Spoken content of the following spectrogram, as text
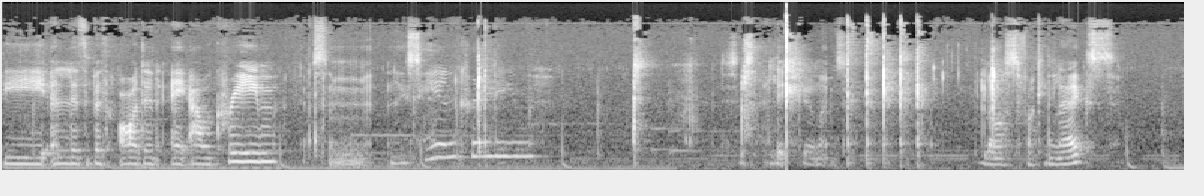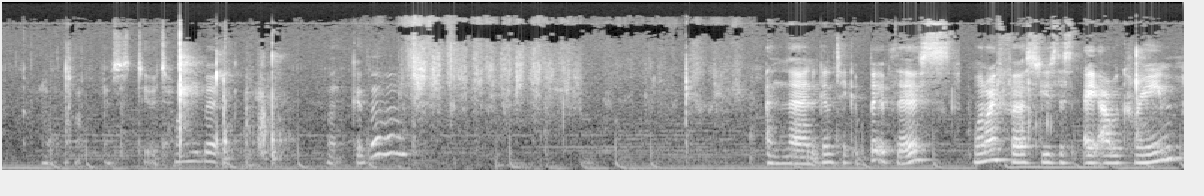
the Elizabeth Arden 8 Hour Cream. Got some nice hand cream. This is literally like. Last fucking legs. Let's just do a tiny bit like that. And then I'm gonna take a bit of this when I first used this eight hour cream,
